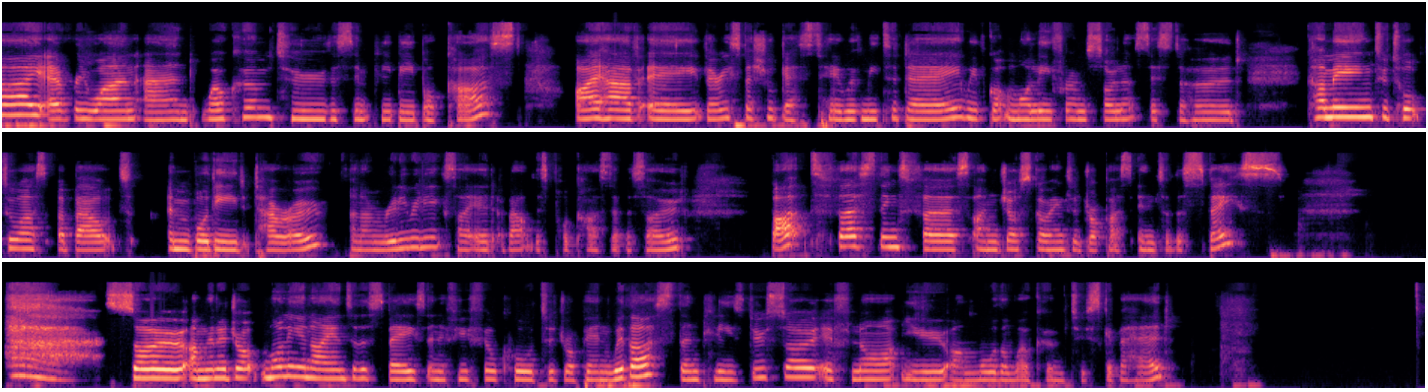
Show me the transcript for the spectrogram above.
Hi, everyone, and welcome to the Simply Be podcast. I have a very special guest here with me today. We've got Molly from Solent Sisterhood coming to talk to us about embodied tarot. And I'm really, really excited about this podcast episode. But first things first, I'm just going to drop us into the space. so I'm going to drop Molly and I into the space. And if you feel called to drop in with us, then please do so. If not, you are more than welcome to skip ahead.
